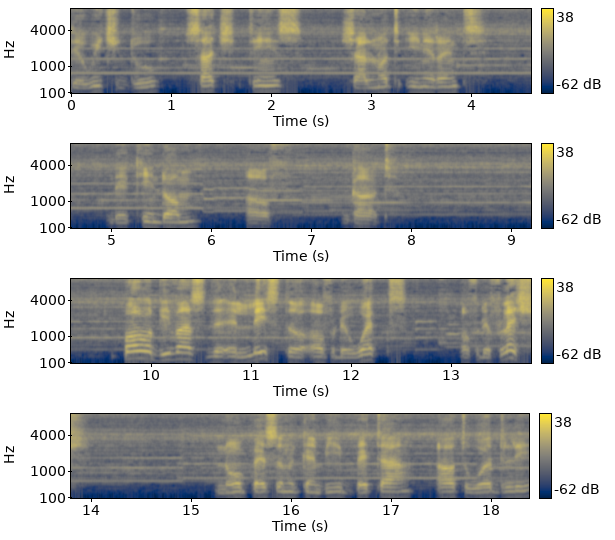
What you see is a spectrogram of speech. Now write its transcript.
the which do such things shall not inherit the kingdom of God. Paul gives us the, a list of the works of the flesh. No person can be better outwardly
